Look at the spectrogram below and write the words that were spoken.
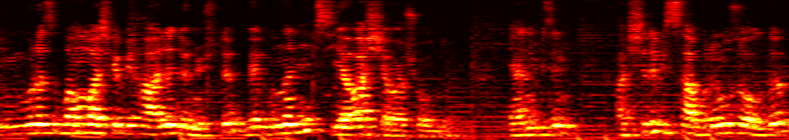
Şimdi burası bambaşka bir hale dönüştü ve bunların hepsi yavaş yavaş oldu. Yani bizim aşırı bir sabrımız oldu.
